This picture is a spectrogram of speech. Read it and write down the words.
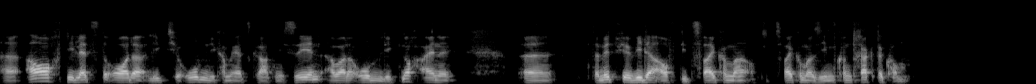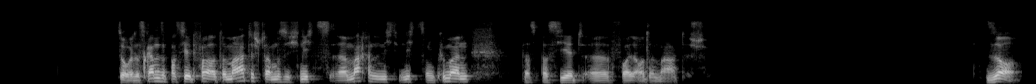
äh, auch. Die letzte Order liegt hier oben, die kann man jetzt gerade nicht sehen, aber da oben liegt noch eine, äh, damit wir wieder auf die 2,7 Kontrakte kommen. So, das Ganze passiert vollautomatisch, da muss ich nichts äh, machen, nicht, nichts drum kümmern. Das passiert äh, vollautomatisch. So,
